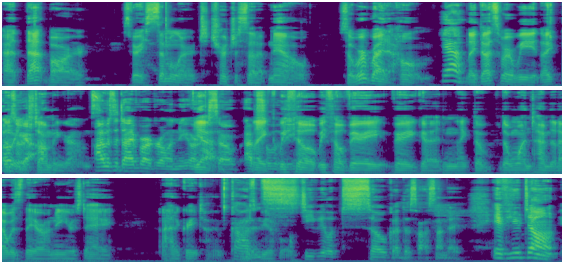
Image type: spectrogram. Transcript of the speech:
at that bar is very similar to Church's setup now. So we're right at home. Yeah. Like that's where we like oh, those Oh, are yeah. our stomping grounds. I was a dive bar girl in New York, Yeah, so absolutely. like we feel we feel very very good and like the the one time that i was there on new year's day i had a great time it God, was and beautiful Stevie looked so good this last Sunday. If you don't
